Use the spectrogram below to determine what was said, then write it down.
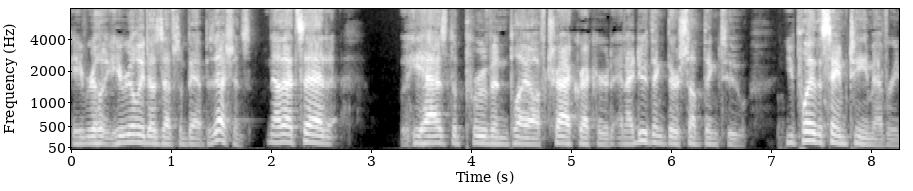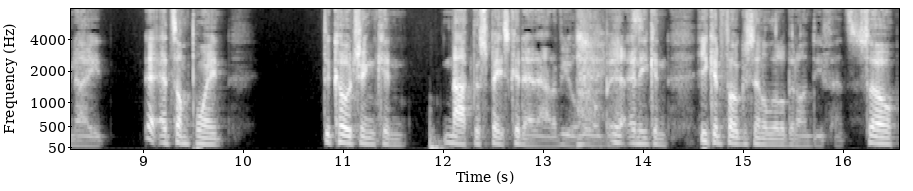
he really he really does have some bad possessions. Now that said, he has the proven playoff track record, and I do think there's something to you play the same team every night. At some point, the coaching can knock the space cadet out of you a little bit, Yes. and he can he can focus in a little bit on defense. So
